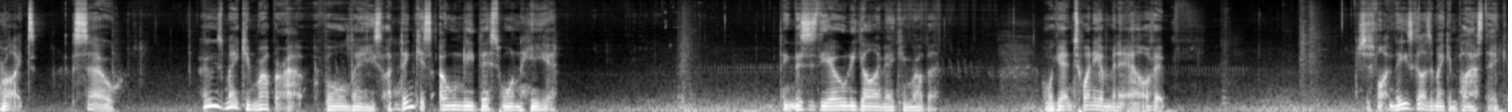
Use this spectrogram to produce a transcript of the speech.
Right, so who's making rubber out of all these? I think it's only this one here. I think this is the only guy making rubber. We're getting 20 a minute out of it. Which is fine. These guys are making plastic.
